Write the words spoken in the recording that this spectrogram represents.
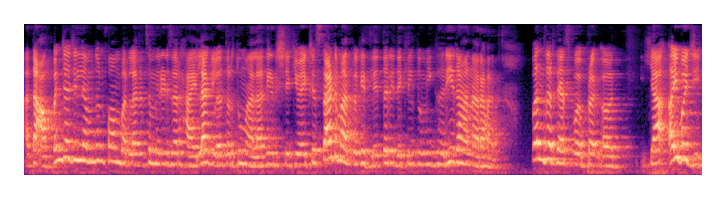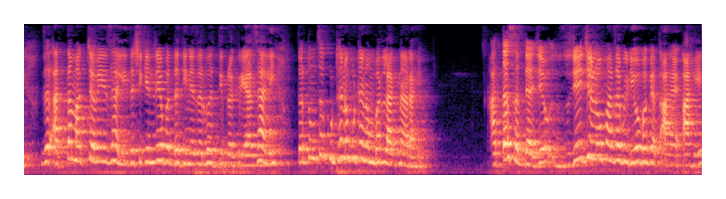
आता आपण ज्या जिल्ह्यामधून फॉर्म भरला त्याचं मेरिट जर हाय लागलं तर तुम्हाला दीडशे किंवा एकशे साठ मार्क घेतले तरी देखील तुम्ही घरी राहणार आहात. पण जर त्याच प- प्र ऐवजी जर आत्ता मागच्या वेळी झाली तशी केंद्रीय पद्धतीने जर भरती प्रक्रिया झाली तर तुमचा कुठं ना कुठं नंबर लागणार आहे. आता सध्या जे जे जे लोक माझा व्हिडिओ बघत आहे आहे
